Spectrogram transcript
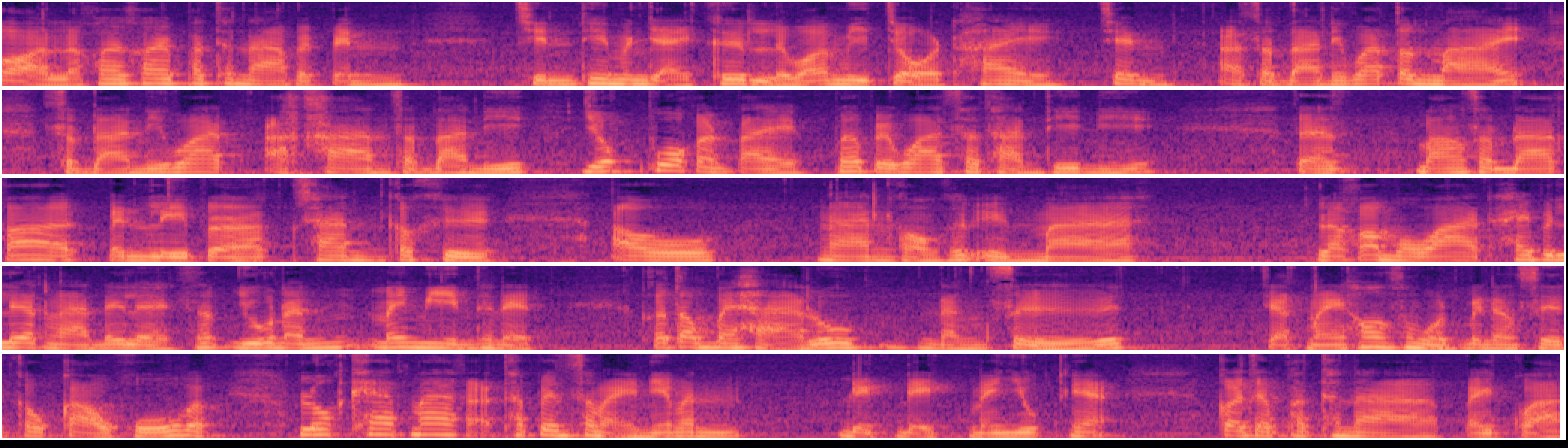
ก่อนแล้วค่อยๆ พัฒนาไปเป็นชิ้นที่มันใหญ่ขึ้น หรือว่ามีโจทย์ให้ เช่นสัปดาห์นี้วาดต้นไม้ สัปดาห์นี้วาดอาคาร สัปดาห์นี้ยกพวกกันไป เพื่อไปวาดสถานที่นี้ แต่บางสัปดาห์ก็เป็นรีโปรดักชันก็คือเอางานของคนอื่นมา แล้วก็มาวาดให้ไปเลือกงานได้เลย ยุคนั้นไม่มีอินเทอร์เน็ต ก็ต้องไปหารูปหนังสือ จากในห้องสมุดเป็นหนังสือเก่าๆโหแบบโลกแคบมากอะถ้าเป็นสมัยนี้มันเด็กๆ ในยุคเนี้ยก็จะพัฒนาไปกว่า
